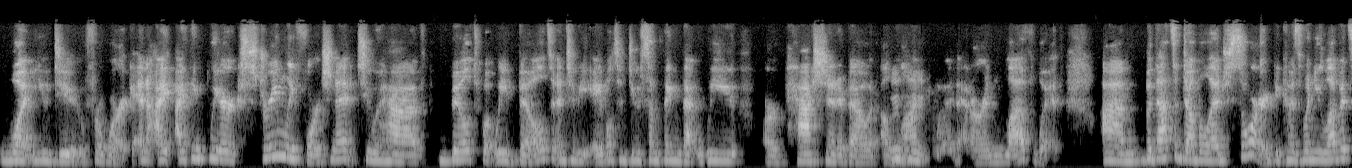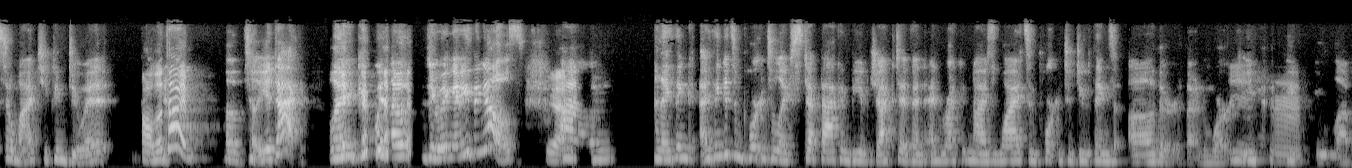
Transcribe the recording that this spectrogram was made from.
what you do for work. And I, I think we are extremely fortunate to have built what we've built and to be able to do something that we are passionate about, aligned mm-hmm. with, and are in love with. Um, but that's a double edged sword because when you love it so much, you can do it all the time until you die, like without doing anything else. Yeah. Um, and i think i think it's important to like step back and be objective and, and recognize why it's important to do things other than work mm-hmm. even if you mm-hmm. love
